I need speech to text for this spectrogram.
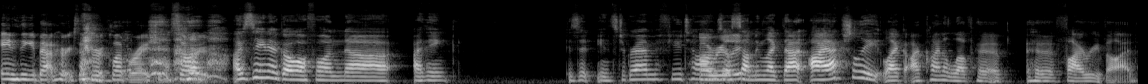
anything about her except for her collaboration so I've seen her go off on, uh, I think, is it Instagram a few times Oh, really? or something like that. I actually like. I kind of love her her fiery vibe.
